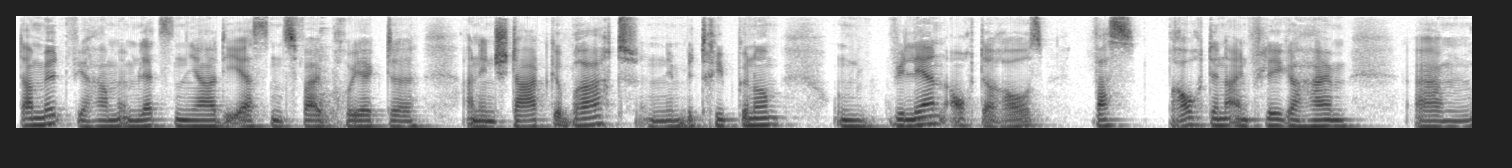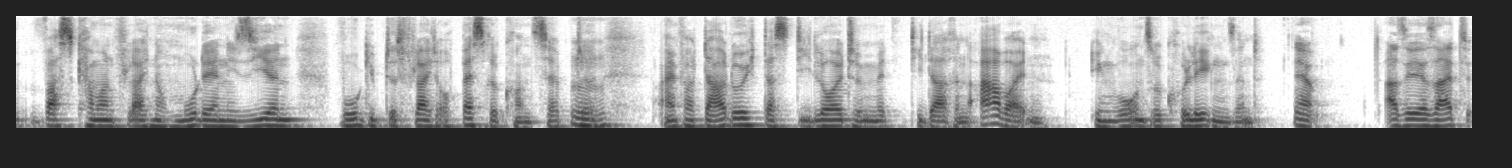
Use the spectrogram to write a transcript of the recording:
damit. Wir haben im letzten Jahr die ersten zwei Projekte an den Start gebracht, in den Betrieb genommen und wir lernen auch daraus, was braucht denn ein Pflegeheim, ähm, was kann man vielleicht noch modernisieren, wo gibt es vielleicht auch bessere Konzepte. Mhm. Einfach dadurch, dass die Leute, mit, die darin arbeiten, irgendwo unsere Kollegen sind. Ja. Also ihr seid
